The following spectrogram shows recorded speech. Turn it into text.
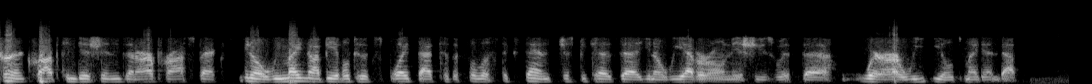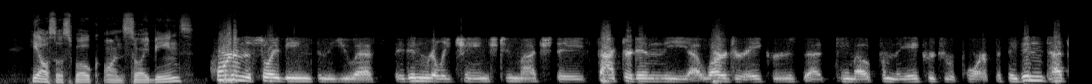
current crop conditions and our prospects, you know, we might not be able to exploit that to the fullest extent just because, uh, you know, we have our own issues with uh, where our wheat yields might end up. He also spoke on soybeans corn and the soybeans in the U.S. they didn't really change too much. They factored in the uh, larger acres that came out from the acreage report, but they didn't touch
